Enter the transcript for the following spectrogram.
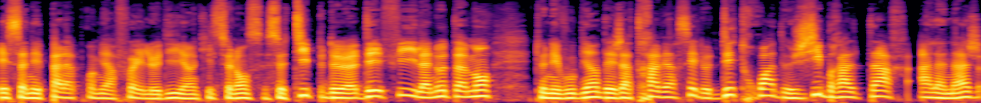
Et ça n'est pas la première fois, il le dit, hein, qu'il se lance ce type de défi. Il a notamment, tenez-vous bien, déjà traversé le détroit de Gibraltar à la nage,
